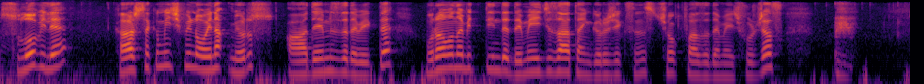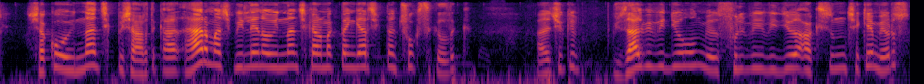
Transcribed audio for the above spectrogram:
slow ile karşı takımı hiçbirini oynatmıyoruz. AD'mizle de birlikte. Muramana bittiğinde damage'i zaten göreceksiniz. Çok fazla damage vuracağız. Şako oyundan çıkmış artık. Her maç birilerini oyundan çıkarmaktan gerçekten çok sıkıldık. Hani çünkü güzel bir video olmuyor. Full bir video aksiyonunu çekemiyoruz.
